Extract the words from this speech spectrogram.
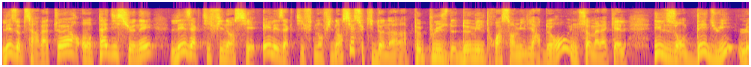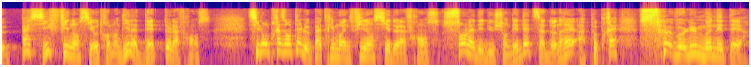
les observateurs ont additionné les actifs financiers et les actifs non financiers, ce qui donne un peu plus de 2300 milliards d'euros, une somme à laquelle ils ont déduit le passif financier, autrement dit la dette de la France. Si l'on présentait le patrimoine financier de la France sans la déduction des dettes, ça donnerait à peu près ce volume monétaire.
